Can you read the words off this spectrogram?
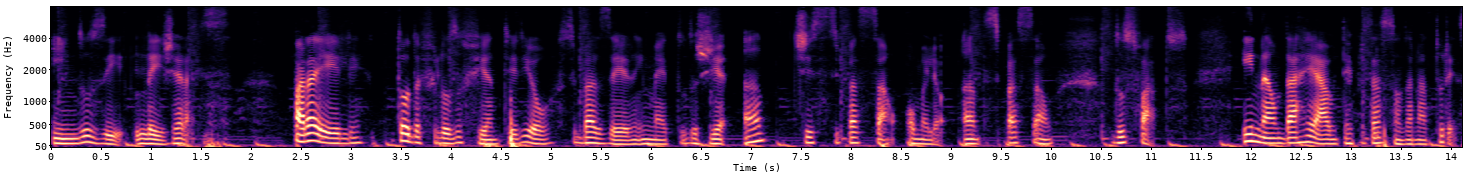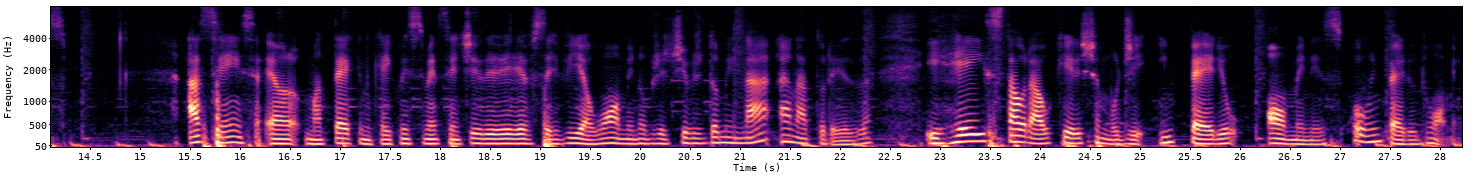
e induzir leis gerais. Para ele, toda filosofia anterior se baseia em métodos de antecipação, ou melhor, antecipação dos fatos e não da real interpretação da natureza. A ciência é uma técnica e conhecimento científico deveria servir ao homem no objetivo de dominar a natureza e restaurar o que ele chamou de Império Hominis ou Império do Homem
